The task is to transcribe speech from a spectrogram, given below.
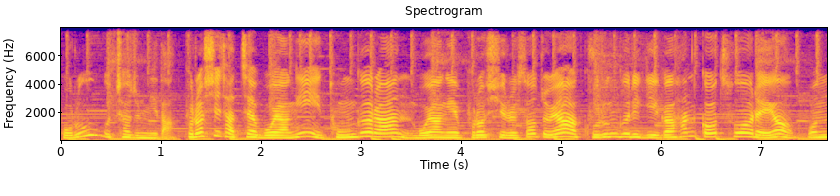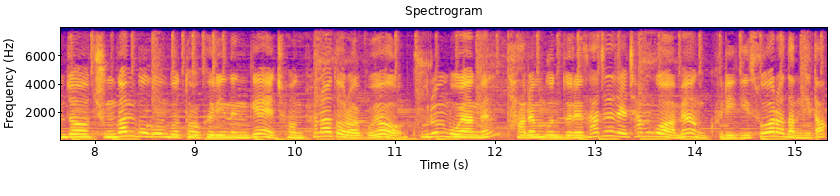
고루 묻혀줍니다. 브러쉬 자체 모양이 동그란 모양의 브러쉬를 써줘야 구름 그리기가 한껏 수월해요. 먼저 중간 부분부터 그리는 게 전 편하더라고요. 구름 모양은 다른 분들의 사진을 참고하면 그리기 수월하답니다.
